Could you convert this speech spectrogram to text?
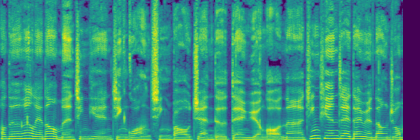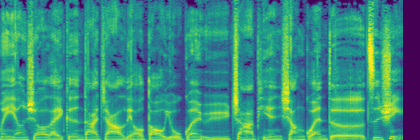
好的，那来到我们今天警广情报站的单元哦。那今天在单元当中，我们一样是要来跟大家聊到有关于诈骗相关的资讯。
